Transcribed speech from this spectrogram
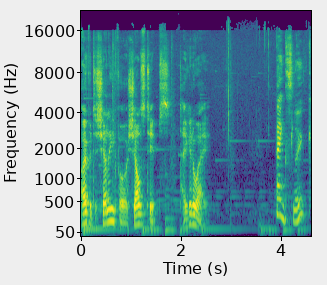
Over to Shelley for Shell's tips. Take it away. Thanks, Luke.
